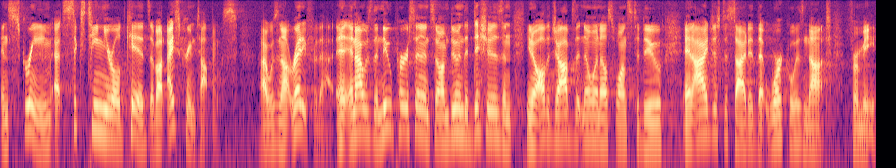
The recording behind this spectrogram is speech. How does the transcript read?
and scream at 16 year old kids about ice cream toppings. I was not ready for that. And, and, I was the new person, and so I'm doing the dishes and you know all the jobs that no one else wants to do. And I just decided that work was not for me.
